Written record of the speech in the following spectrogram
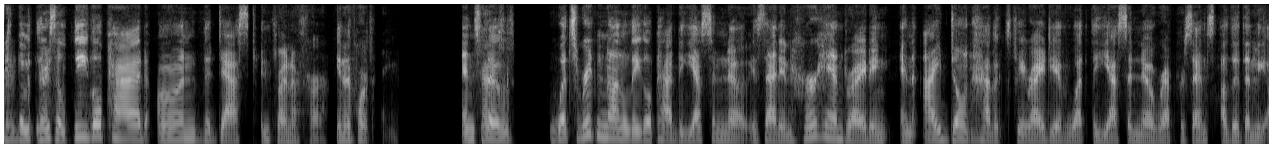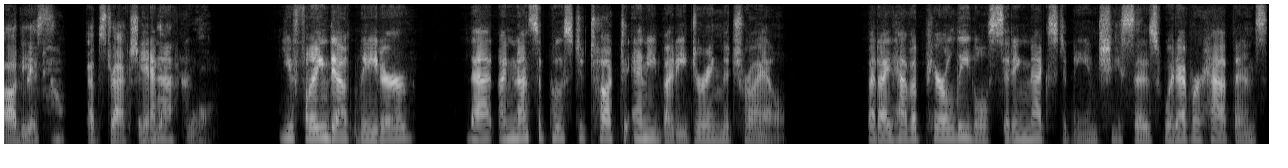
Mm-hmm. So there's a legal pad on the desk in front of her in the courtroom. And so what's written on the legal pad, the yes and no, is that in her handwriting, and I don't have a clear idea of what the yes and no represents other than the obvious abstraction. Yeah. You find out later that I'm not supposed to talk to anybody during the trial, but I have a paralegal sitting next to me, and she says, whatever happens,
